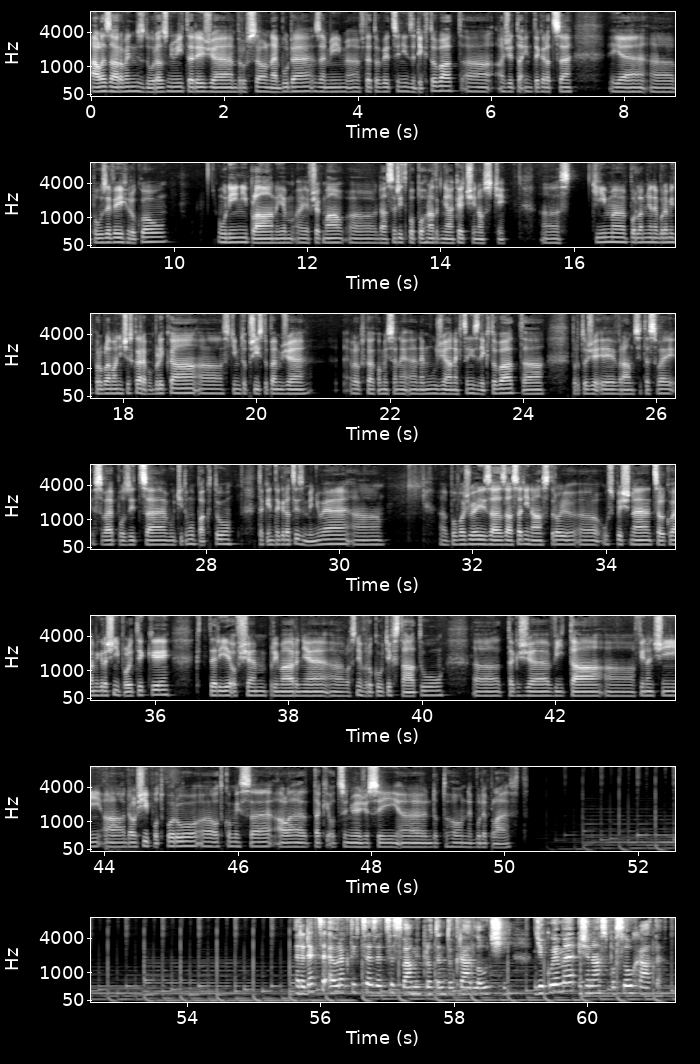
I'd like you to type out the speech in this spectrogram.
ale zároveň zdůrazňují tedy, že Brusel nebude zemím v této věci nic diktovat a že ta integrace je pouze v jejich rukou. Unijní plán je, je však má, dá se říct, popohnat k nějaké činnosti. S tím podle mě nebude mít problém ani Česká republika s tímto přístupem, že Evropská komise ne, nemůže a nechce nic diktovat, a protože i v rámci té své, své pozice vůči tomu paktu tak integraci zmiňuje a považuje ji za zásadní nástroj e, úspěšné celkové migrační politiky, který je ovšem primárně e, vlastně v rukou těch států Eh, takže vítá finanční a další podporu od komise, ale taky oceňuje, že si ji do toho nebude plést. Redakce Euraktiv.cz se s vámi pro tentokrát loučí. Děkujeme, že nás posloucháte.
